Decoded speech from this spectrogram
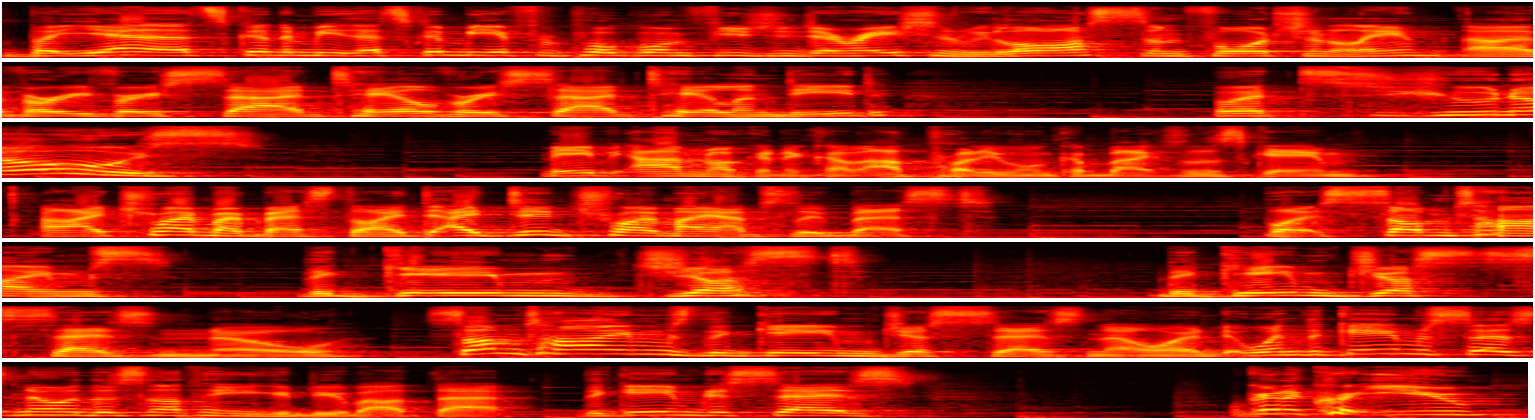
but yeah, that's gonna be that's gonna be it for Pokemon Fusion Generations. We lost, unfortunately. Uh, very very sad tale, very sad tale indeed. But who knows? Maybe I'm not gonna come. I probably won't come back to this game. I tried my best though. I, I did try my absolute best. But sometimes the game just the game just says no. Sometimes the game just says no. And when the game says no, there's nothing you can do about that. The game just says, we're gonna crit you,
